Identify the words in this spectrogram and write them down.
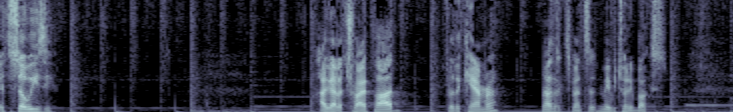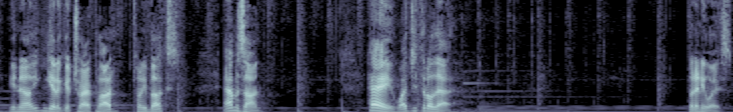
It's so easy. I got a tripod for the camera. Not that expensive, maybe 20 bucks. You know, you can get a good tripod, 20 bucks. Amazon. Hey, why'd you throw that? But anyways,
